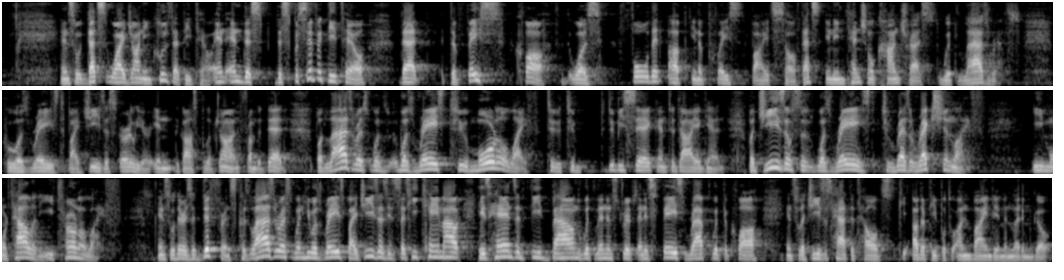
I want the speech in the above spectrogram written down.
And so that's why John includes that detail. And, and this, the specific detail that the face cloth was folded up in a place by itself. That's an intentional contrast with Lazarus, who was raised by Jesus earlier in the Gospel of John from the dead. But Lazarus was, was raised to mortal life, to, to, to be sick and to die again. But Jesus was raised to resurrection life, immortality, eternal life. And so there is a difference because Lazarus, when he was raised by Jesus, it says he came out, his hands and feet bound with linen strips and his face wrapped with the cloth, and so that Jesus had to tell other people to unbind him and let him go.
